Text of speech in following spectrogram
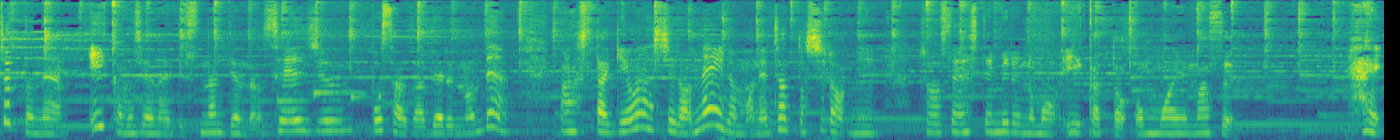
ちょっとねいいかもしれないです。なんて言うんだろう。清純っぽさが出るので、まあ、下着は白。ネイルもねちょっと白に挑戦してみるのもいいかと思います。はい。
